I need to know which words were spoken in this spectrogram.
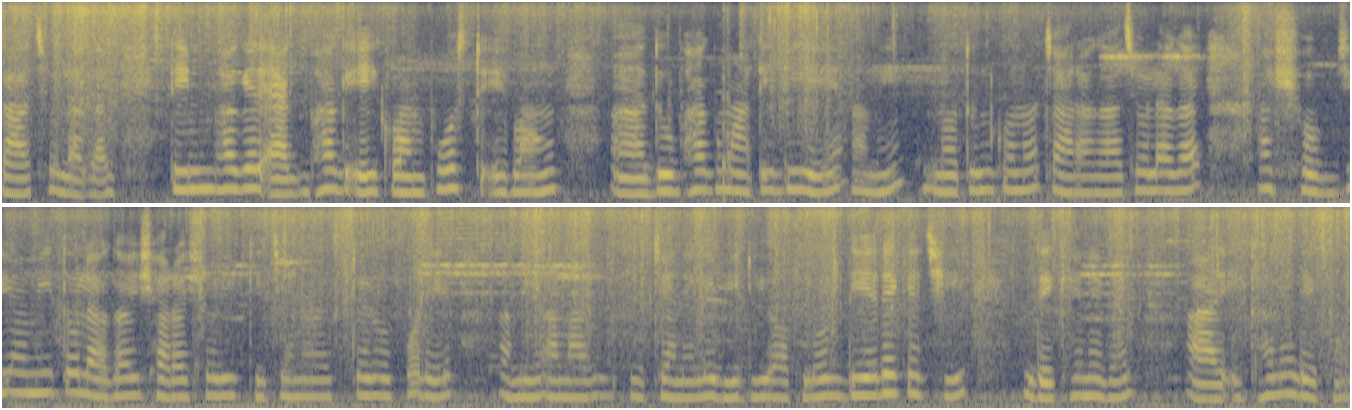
গাছও লাগাই। তিন ভাগের এক ভাগ এই কম্পোস্ট এবং আহ, দু ভাগ মাটি দিয়ে আমি নতুন কোনো চারা গাছও লাগাই। আর সবজি আমি তো লাগাই সরাসরি কিচেন ওয়েস্টের ওপরে। আমি আমার চ্যানেলে ভিডিও আপলোড দিয়ে রেখেছি দেখে নেবেন। আর এখানে দেখুন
